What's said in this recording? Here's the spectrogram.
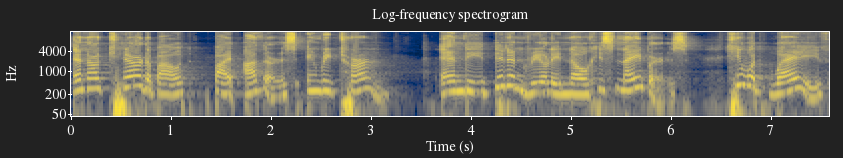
and are cared about by others in return. Andy didn't really know his neighbors. He would wave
